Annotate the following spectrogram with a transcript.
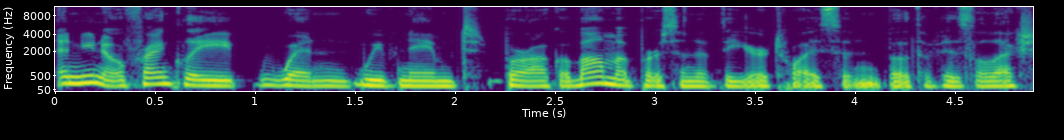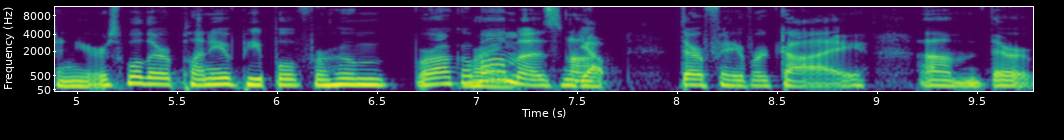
and you know, frankly, when we've named Barack Obama Person of the Year twice in both of his election years, well, there are plenty of people for whom Barack Obama is not Yep. their favorite guy. Um, there,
